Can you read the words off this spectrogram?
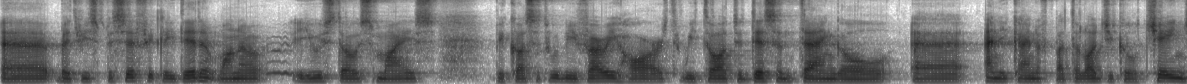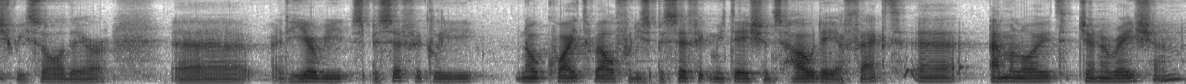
Uh, but we specifically didn't want to use those mice because it would be very hard, we thought, to disentangle uh, any kind of pathological change we saw there. Uh, and here we specifically know quite well for these specific mutations how they affect uh, amyloid generation.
